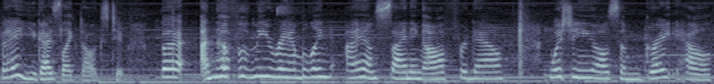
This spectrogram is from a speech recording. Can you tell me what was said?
But hey, you guys like dogs too. But enough of me rambling. I am signing off for now. Wishing you all some great health,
